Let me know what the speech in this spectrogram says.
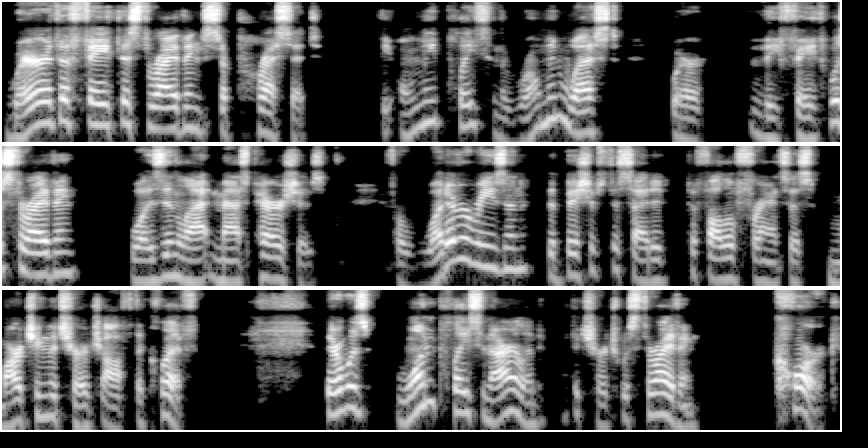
where the faith is thriving, suppress it. The only place in the Roman West where the faith was thriving was in Latin Mass parishes. For whatever reason, the bishops decided to follow Francis, marching the church off the cliff. There was one place in Ireland where the church was thriving Cork,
